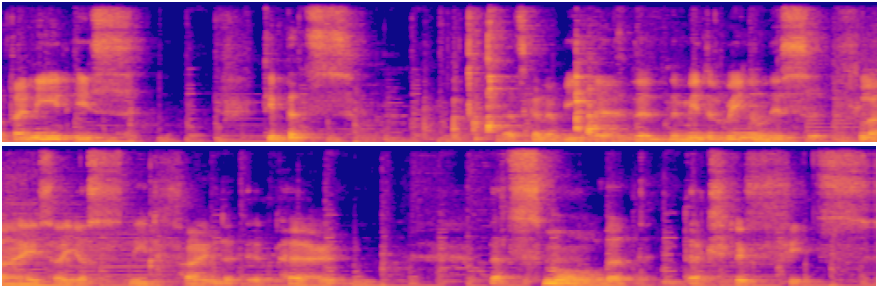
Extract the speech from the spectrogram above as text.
what I need is tippets that's gonna be the, the, the, middle wing on this fly so I just need to find a pair that's small that it actually fits.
